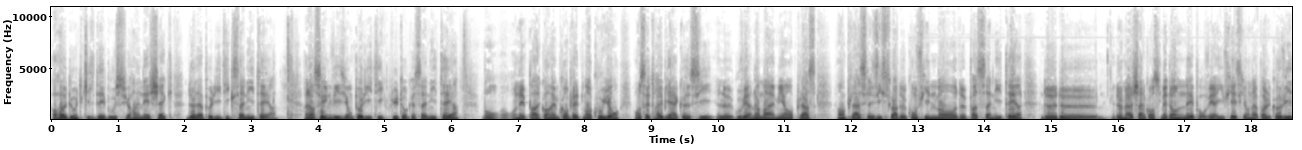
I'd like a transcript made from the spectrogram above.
redoutent qu'il débouche sur un échec de la politique sanitaire. Alors c'est une vision politique plutôt que sanitaire. Bon, on n'est pas quand même complètement couillon. On sait très bien que si le gouvernement a mis en place, en les histoires de confinement, de passe sanitaire, de, de, de machin qu'on se met dans le nez pour vérifier si on n'a pas le Covid,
